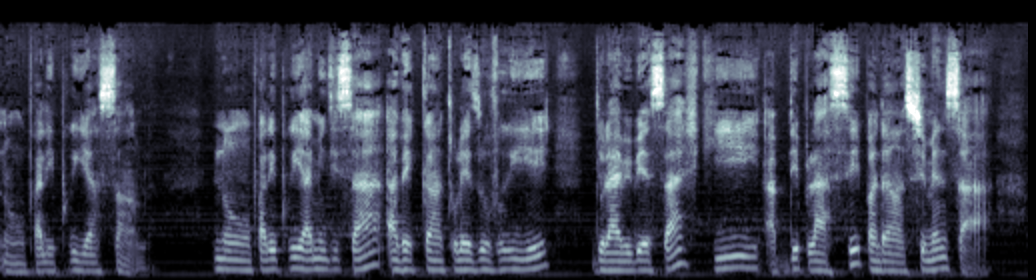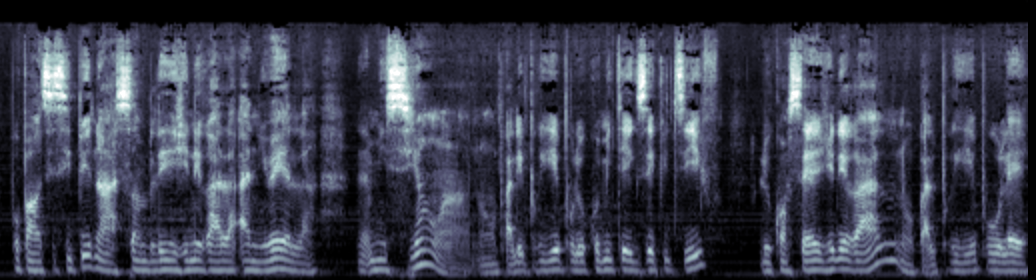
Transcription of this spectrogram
nous allons prier ensemble. Nous allons prier à midi ça avec hein, tous les ouvriers de la BBSH qui a déplacé pendant une semaine ça pour participer dans l'Assemblée générale annuelle. Mission, hein. nous allons prier pour le comité exécutif, le conseil général, nous allons prier pour les,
